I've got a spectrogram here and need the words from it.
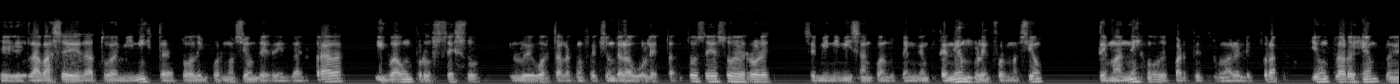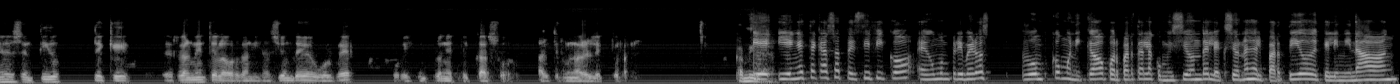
eh, la base de datos administra toda la información desde la entrada y va un proceso luego hasta la confección de la boleta. Entonces esos errores se minimizan cuando tenemos, tenemos la información de manejo de parte del Tribunal Electoral. Y es un claro ejemplo en ese sentido de que eh, realmente la organización debe volver por ejemplo, en este caso, al Tribunal Electoral. Y, y, en este caso específico, en un primero hubo un comunicado por parte de la Comisión de Elecciones del partido de que eliminaban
